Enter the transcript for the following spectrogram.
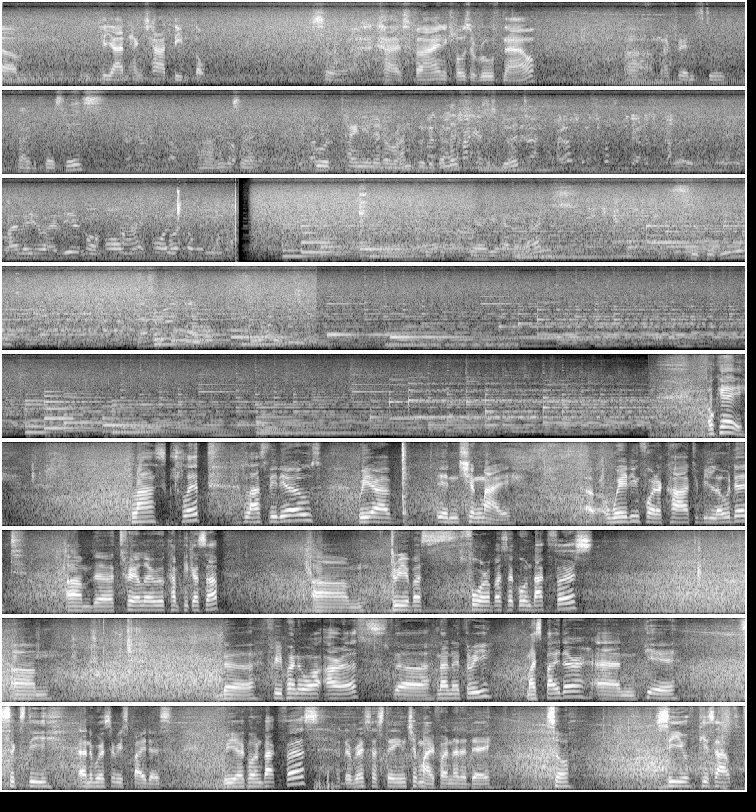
um, Uttayan Hang Tin Tok. So, car is fine. It closed the roof now. Uh, my friend still trying to close his. Uh, it was a good tiny little run through the village. It was good. Where we have lunch. Super good. Okay, last clip, last videos. We are in Chiang Mai, uh, waiting for the car to be loaded. Um, the trailer will come pick us up. Um, three of us, four of us are going back first. Um, the 3.0 RS, the 993, my Spider, and PA 60 anniversary Spiders. We are going back first. The rest are staying in Chiang Mai for another day. So, see you. Peace out.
